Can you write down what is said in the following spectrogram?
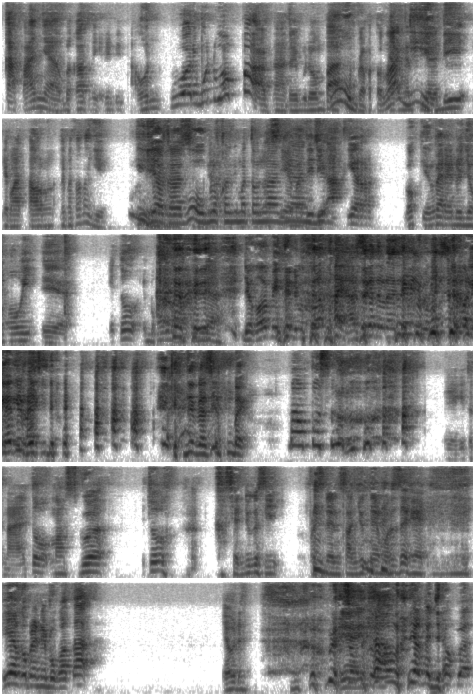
katanya bakal terjadi di tahun 2024. nah 2024. Uh, berapa tahun lagi? Jadi lima tahun lima tahun lagi. ya? Iya, kan goblok kan 5 tahun lagi. Ya, berarti di akhir Gokil. periode Jokowi Iya. Itu ibu kota pindah. Jokowi pindah ibu kota ya. Harusnya kata presiden ibu kota Ganti presiden. Ganti presiden baik. Mampus lu. ya gitu. Nah itu mas gue itu kasihan juga sih presiden selanjutnya maksudnya kayak iya gue pindah ibu kota ya udah Iya, itu. lu yang ngejabat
